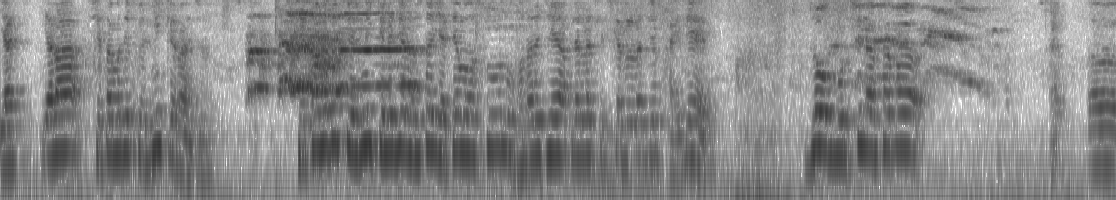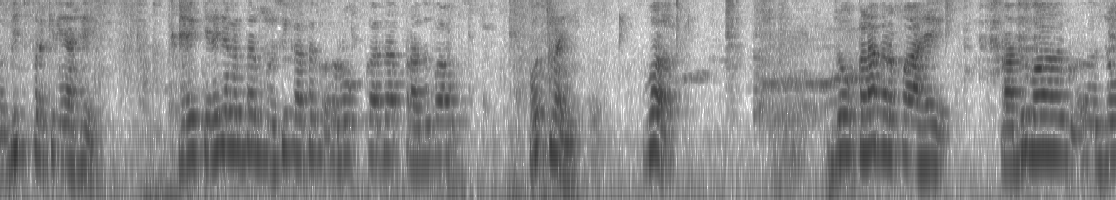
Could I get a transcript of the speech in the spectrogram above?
या याला शेतामध्ये पेरणी करायचं. शेतामध्ये पेरणी केल्याच्यानंतर याच्यापासून होणारे जे आपल्याला शेतकऱ्याला जे फायदे आहेत जो बुरशीनाशक बीज प्रक्रिया आहे हे केल्याच्यानंतर बुरशीनाशक रोगाचा प्रादुर्भाव होत नाही व जो कळाकर्प आहे प्रादुर्भाव जो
